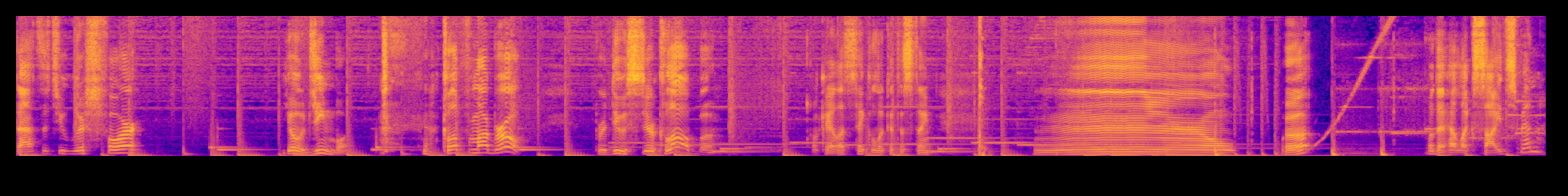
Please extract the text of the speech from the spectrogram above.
That's what you wish for? Yo, Gene Boy. club for my bro. Produce your club. Okay, let's take a look at this thing. What? What the hell, like side spin?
